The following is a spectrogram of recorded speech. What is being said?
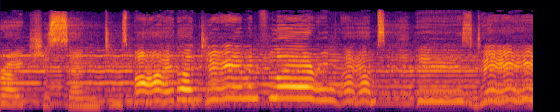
righteous sentence by the dim and flaring lamps. His day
